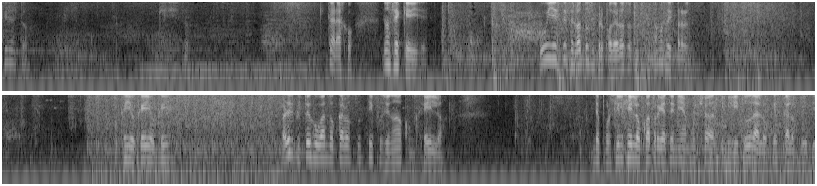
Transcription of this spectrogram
¿Qué es esto? Carajo? No sé qué dice. Uy, este es el vato superpoderoso. Vamos a dispararle. Ok, ok, ok. Parece que estoy jugando Call of Duty fusionado con Halo de por sí el Halo 4 ya tenía mucha similitud a lo que es Call of Duty.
